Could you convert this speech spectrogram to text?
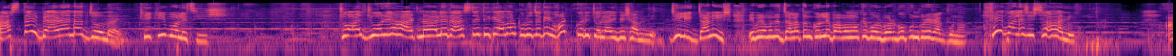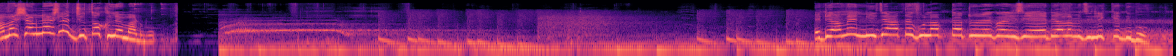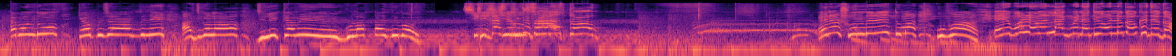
রাস্তায় বেড়ানোর জন্যই। ঠিকই বলেছিস। চল জোরে হাট না হলে রাস্তায় থেকে আবার কোনো জায়গায় হট করে চলে আসবে সামনে। ঝিলিক জানিস এবার আমাদের জ্বালাতন করলে বাবা মাকে বলব আর গোপন করে রাখব না। ঠিক বলেছিস সাহানি। আমার সামনে আসলে জুতো খুলে মারবো। এটা আমি নিজে হাতে গোলাপটা তৈরি করেছি এটা হলো আমি ঝিলিককে দিব। এ বন্ধু কেউ পিছনে আসবি নি। আজকাল ঝিলিককে আমি গোলাপটাই দিব ঠিক আছে স্টপ! এটা সুন্দরী তোমার উপহার। এই উপহার আমার লাগবে না তুই অন্য কাউকে দেগা।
